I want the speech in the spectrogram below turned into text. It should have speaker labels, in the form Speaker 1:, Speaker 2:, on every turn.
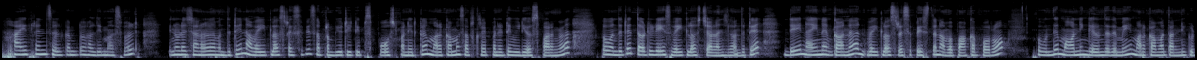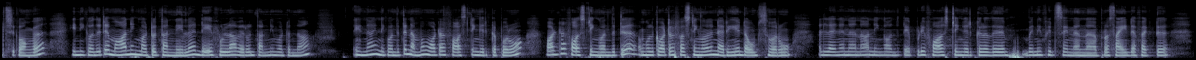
Speaker 1: Hi friends welcome to healthy moms world என்னோடய சேனலில் வந்துட்டு நான் வெயிட் லாஸ் ரெசிபிஸ் அப்புறம் பியூட்டி டிப்ஸ் போஸ்ட் பண்ணியிருக்கேன் மறக்காமல் சப்ஸ்கிரைப் பண்ணிவிட்டு வீடியோஸ் பாருங்கள் இப்போ வந்துட்டு தேர்ட்டி டேஸ் வெயிட் லாஸ் சேலஞ்சில் வந்துட்டு டே நைனுக்கான வெயிட் லாஸ் ரெசிபிஸ் தான் நம்ம பார்க்க போகிறோம் இப்போ வந்து மார்னிங் எழுந்ததுமே மறக்காமல் தண்ணி குடிச்சிக்கோங்க. இன்றைக்கி வந்துட்டு மார்னிங் மட்டும் தண்ணி இல்லை டே ஃபுல்லாக வெறும் தண்ணி மட்டும்தான். ஏன்னா இன்றைக்கி வந்துட்டு நம்ம வாட்டர் ஃபாஸ்டிங் இருக்க போகிறோம் வாட்டர் ஃபாஸ்டிங் வந்துட்டு உங்களுக்கு வாட்டர் ஃபாஸ்டிங்னால நிறைய டவுட்ஸ் வரும். அதில் என்னென்னா நீங்கள் வந்துட்டு எப்படி ஃபாஸ்டிங் இருக்கிறது பெனிஃபிட்ஸ் என்னென்ன அப்புறம் சைடு எஃபெக்ட்டு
